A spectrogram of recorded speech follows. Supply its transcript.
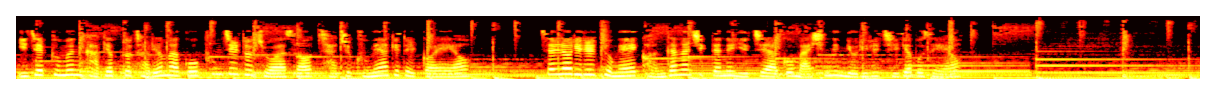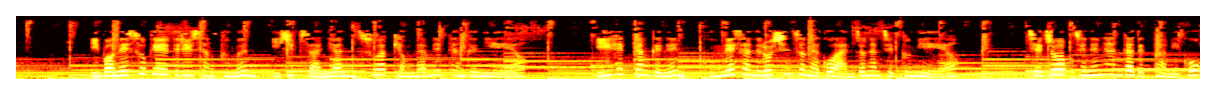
이 제품은 가격도 저렴하고 품질도 좋아서 자주 구매하게 될 거예요. 샐러리를 통해 건강한 식단을 유지하고 맛있는 요리를 즐겨보세요. 이번에 소개해드릴 상품은 24년 수확 경남 햇당근이에요. 이 햇당근은 국내산으로 신선하고 안전한 제품이에요. 제조업체는 한가득팜이고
